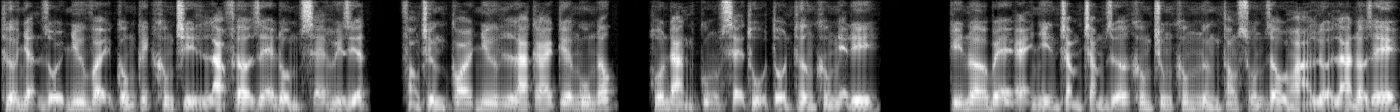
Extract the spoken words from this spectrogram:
Thừa nhận rồi như vậy công kích không chỉ là phở dễ đổm sẽ hủy diệt, phỏng chừng coi như là cái kia ngu ngốc hôn đản cũng sẽ thụ tổn thương không nhẹ đi. Kỳ nơ bệ ẹ nhìn chằm chằm giữa không trung không ngừng thong xuống dầu hỏa lửa la nở dê.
